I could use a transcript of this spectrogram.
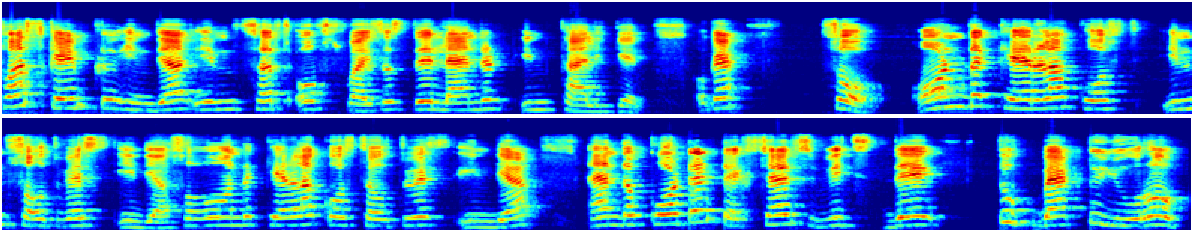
first came to India in search of spices, they landed in Calicut. Okay. So, on the Kerala coast in southwest India. So, on the Kerala coast, southwest India, and the cotton textiles which they took back to Europe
